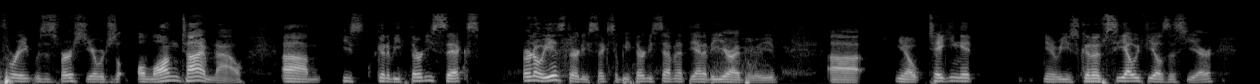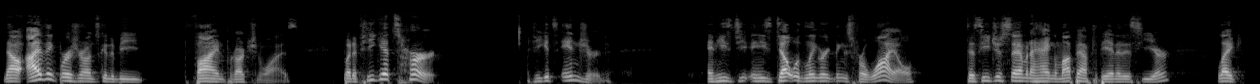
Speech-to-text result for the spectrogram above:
03 was his first year, which is a long time now. Um, he's going to be 36, or no, he is 36. He'll be 37 at the end of the year, I believe. Uh, you know, taking it, you know, he's going to see how he feels this year. Now, I think Bergeron's going to be fine production wise, but if he gets hurt, if he gets injured, and he's and he's dealt with lingering things for a while, does he just say I'm going to hang him up after the end of this year? Like,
